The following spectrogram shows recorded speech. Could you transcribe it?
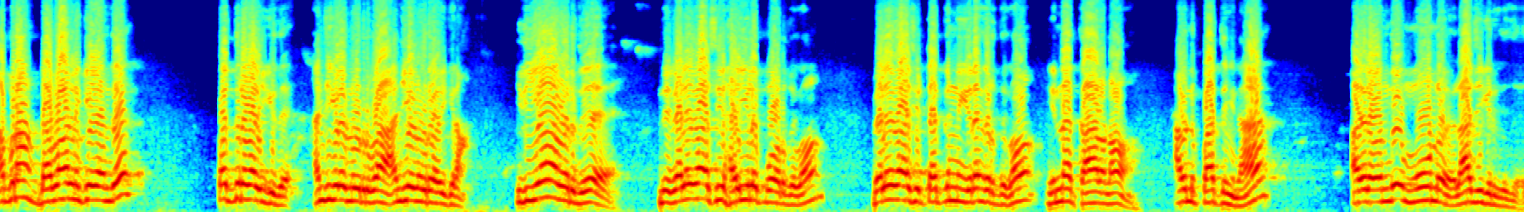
அப்புறம் டபால்னு கீழே வந்து பத்து ரூபா விற்குது அஞ்சு கிலோ நூறுரூவா அஞ்சு கிலோ நூறுரூவா விற்கிறான் இது ஏன் வருது? இந்த விலைவாசி ஹையில் போகிறதுக்கும் விலைவாசி டக்குன்னு இறங்குறதுக்கும் என்ன காரணம்? அப்படின்னு பார்த்தீங்கன்னா அதில் வந்து மூணு லாஜிக் இருக்குது.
